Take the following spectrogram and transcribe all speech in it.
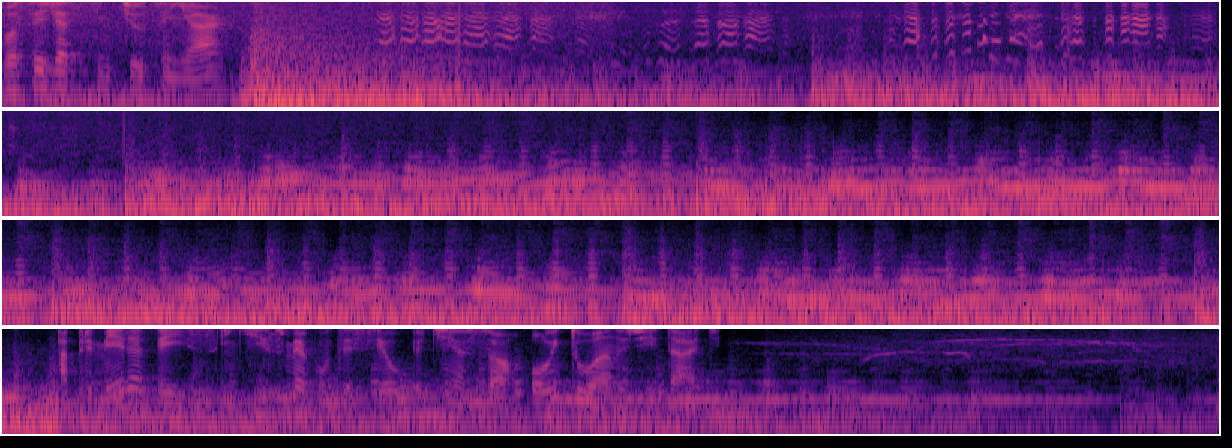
Você já se sentiu sem ar? A primeira vez em que isso me aconteceu, eu tinha só 8 anos de idade.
